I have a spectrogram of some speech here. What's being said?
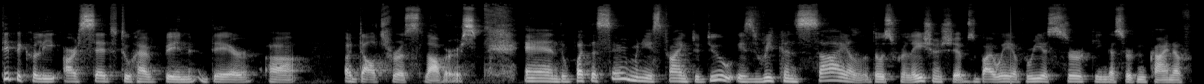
typically are said to have been their uh, adulterous lovers. And what the ceremony is trying to do is reconcile those relationships by way of reasserting a certain kind of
